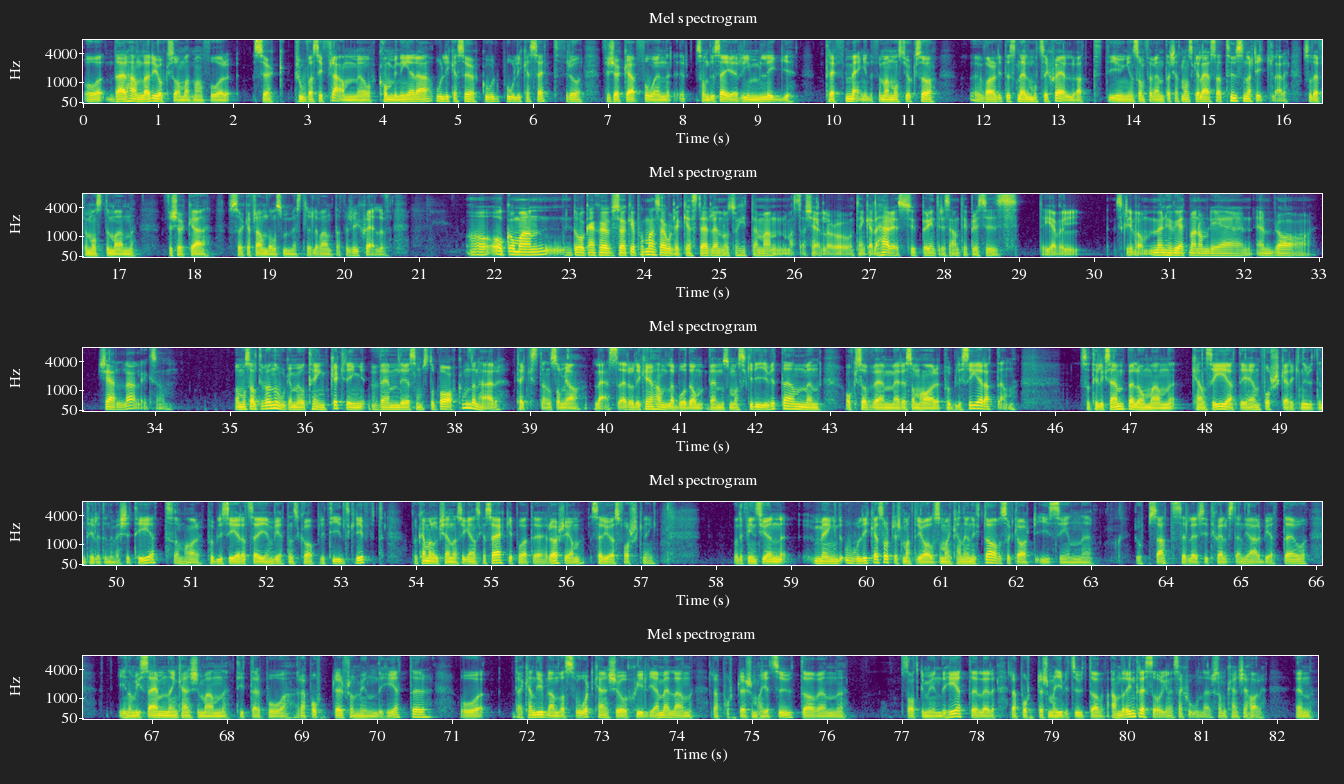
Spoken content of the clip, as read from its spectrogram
Och där handlar det ju också om att man får sök, prova sig fram med att kombinera olika sökord på olika sätt för att försöka få en, som du säger, rimlig träffmängd. För man måste ju också vara lite snäll mot sig själv. Att det är ju ingen som förväntar sig att man ska läsa tusen artiklar. Så därför måste man försöka söka fram de som är mest relevanta för sig själv. Och om man då kanske söker på massa olika ställen och så hittar man massa källor och tänker att det här är superintressant, det är precis det jag vill skriva om. Men hur vet man om det är en, en bra källa liksom? Man måste alltid vara noga med att tänka kring vem det är som står bakom den här texten som jag läser. Och det kan ju handla både om vem som har skrivit den men också vem är det som har publicerat den. Så till exempel om man kan se att det är en forskare knuten till ett universitet som har publicerat sig i en vetenskaplig tidskrift då kan man nog känna sig ganska säker på att det rör sig om seriös forskning. Och det finns ju en mängd olika sorters material som man kan ha nytta av såklart i sin eh, uppsats eller sitt självständiga arbete. Och inom vissa ämnen kanske man tittar på rapporter från myndigheter och där kan det ibland vara svårt kanske att skilja mellan rapporter som har getts ut av en statlig myndighet eller rapporter som har givits ut av andra intresseorganisationer som kanske har en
